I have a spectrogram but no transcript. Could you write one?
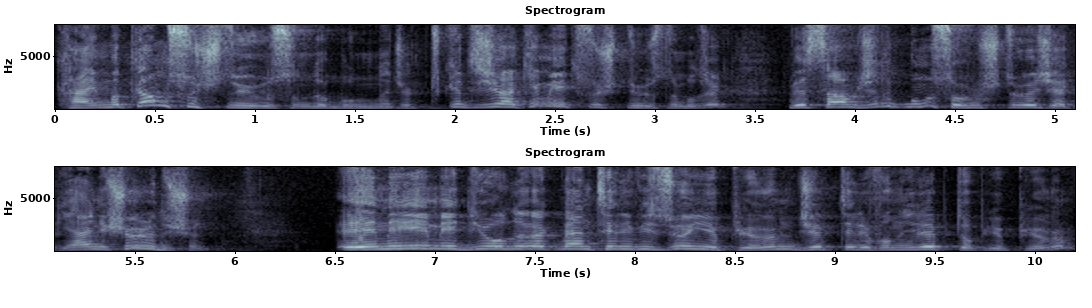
kaymakam suç duyurusunda bulunacak. Tüketici hakem heyeti suç duyurusunda bulunacak ve savcılık bunu soruşturacak. Yani şöyle düşün. EME medya olarak ben televizyon yapıyorum, cep telefonu, laptop yapıyorum.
